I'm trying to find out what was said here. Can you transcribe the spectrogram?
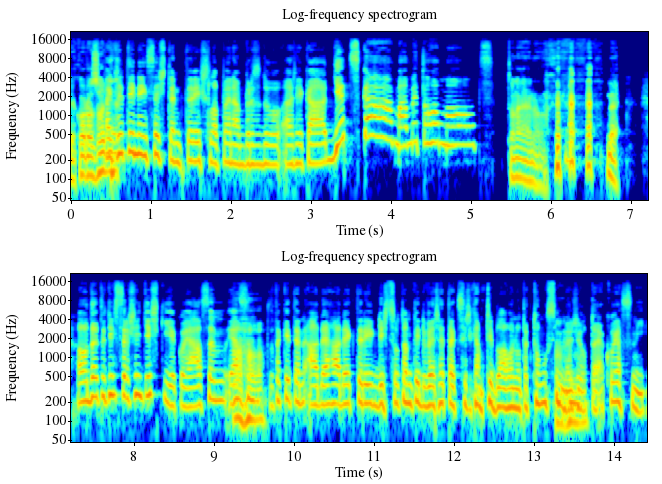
Jako rozhodně... Takže ty nejseš ten, který šlape na brzdu a říká, děcka, máme toho moc. To ne, no. ne. ne. A on to je totiž strašně těžký, jako já jsem, já jsem to taky ten ADHD, který, když jsou tam ty dveře, tak si říkám, ty bláho, no tak to musíme, Aha. že jo, to je jako jasný.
